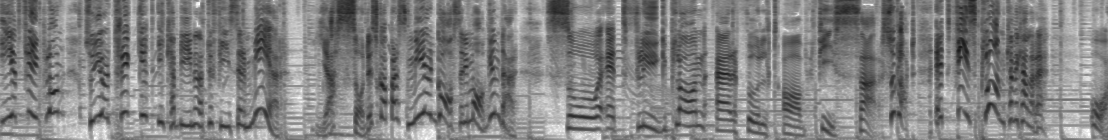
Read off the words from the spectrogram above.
i ett flygplan så gör trycket i kabinen att du fiser mer. Jaså, det skapas mer gaser i magen där. Så ett flygplan är fullt av fisar. Såklart! Ett fisplan kan vi kalla det! Åh,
